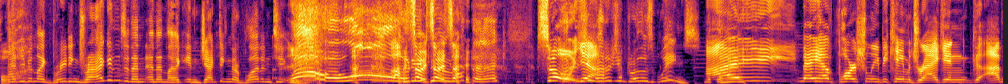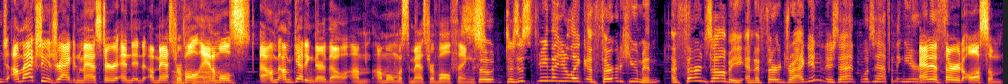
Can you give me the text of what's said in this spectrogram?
Have you been like breeding dragons and then and then like injecting their blood into? Whoa, whoa! Oh, sorry, dude, sorry, What the heck? So How did you- yeah, how did you grow those wings? What the heck? I may have partially became a dragon. I'm, I'm actually a dragon master and and a master of all Uh-huh. animals. I'm, I'm getting there though. I'm I'm almost a master of all things. So does this mean that you're like a third human, a third zombie, and a third dragon? Is that what's happening here? and a third awesome,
